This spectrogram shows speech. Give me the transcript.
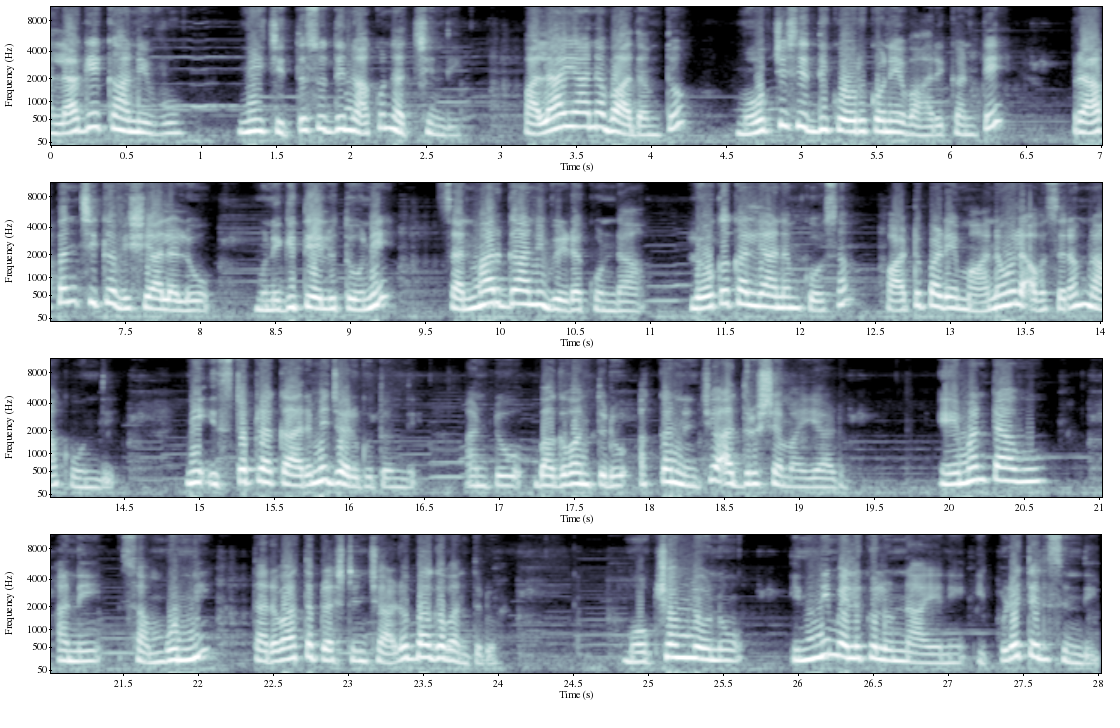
అలాగే కానివ్వు నీ చిత్తశుద్ధి నాకు నచ్చింది. పలాయాన వాదంతో మోక్షసిద్ధి కోరుకునే వారికంటే ప్రాపంచిక విషయాలలో మునిగి తేలుతూనే సన్మార్గాన్ని వీడకుండా లోక కళ్యాణం కోసం పాటుపడే మానవుల అవసరం నాకు ఉంది. నీ ఇష్టప్రకారమే జరుగుతుంది అంటూ భగవంతుడు అక్కడి నుంచి అదృశ్యమయ్యాడు. ఏమంటావు? అని శంభుణ్ణి తర్వాత ప్రశ్నించాడు భగవంతుడు. మోక్షంలోనూ ఇన్ని మెలకులున్నాయని ఇప్పుడే తెలిసింది.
